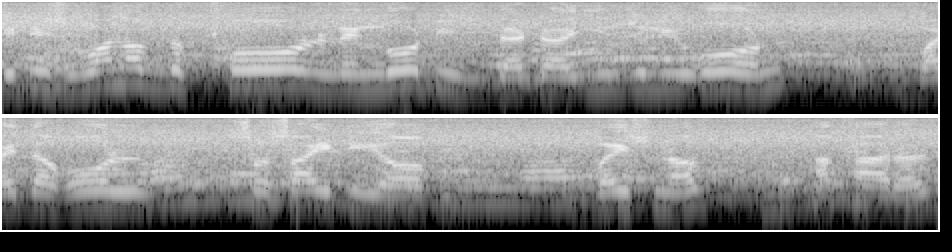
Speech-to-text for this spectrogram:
It is one of the four lingotis that are usually owned by the whole society of Vaishnav Akharas,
